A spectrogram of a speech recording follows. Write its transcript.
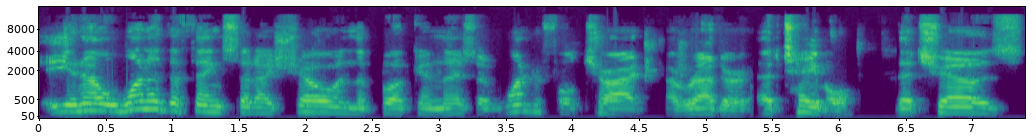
You know, one of the things that I show in the book, and there's a wonderful chart, or rather a table, that shows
